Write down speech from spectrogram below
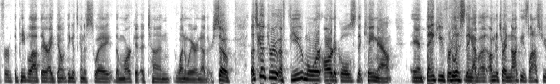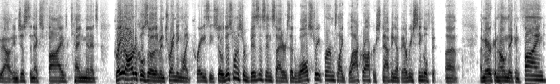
for the people out there. I don't think it's going to sway the market a ton one way or another. So let's go through a few more articles that came out. And thank you for listening. I'm, I'm going to try to knock these last few out in just the next five, ten minutes. Great articles, though, that have been trending like crazy. So this one is from Business Insider. It said Wall Street firms like BlackRock are snapping up every single uh, American home they can find.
